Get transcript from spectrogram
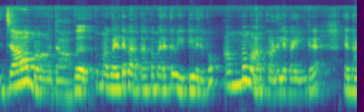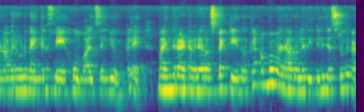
ജാമാതാവ്. അപ്പോൾ മകളുടെ ഭർത്താക്കന്മാരൊക്കെ വീട്ടിൽ വരുമ്പോൾ അമ്മമാർക്കാണ് അല്ലെ ഭയങ്കര എന്താണ് അവരോട് ഭയങ്കര സ്നേഹവും വാത്സല്യവും അല്ലെ? ഭയങ്കരമായിട്ട് അവരെ റെസ്പെക്ട് ചെയ്യുന്നതൊക്കെ അമ്മമാരാന്നുള്ള രീതിയിൽ ജസ്റ്റ് ഒന്ന്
